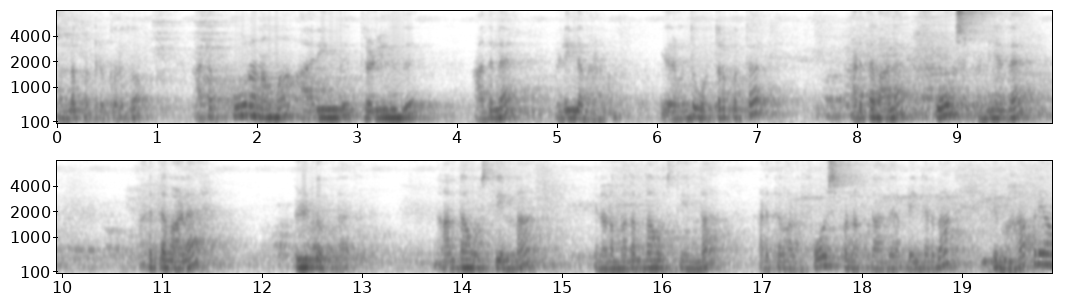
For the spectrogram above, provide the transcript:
சொல்லப்பட்டிருக்கிறதோ அதை பூரணமாக அறிந்து தெளிந்து அதில் வெளியில் வரணும். இதில் வந்து ஒருத்தருக்கொத்தர் அடுத்த வாழை ஃபோர்ஸ் பண்ணி அதை அடுத்த வாழை இழுக்கக்கூடாது. நான் தான் ஒஸ்தின்னா என்னோடய மதம் தான் ஒஸ்தின்னா அடுத்த வாழை ஃபோர்ஸ் பண்ணக்கூடாது அப்படிங்கிறதான் இது மகாபிரிவா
